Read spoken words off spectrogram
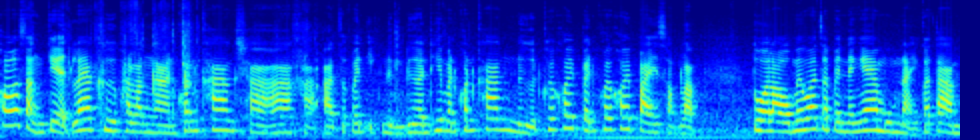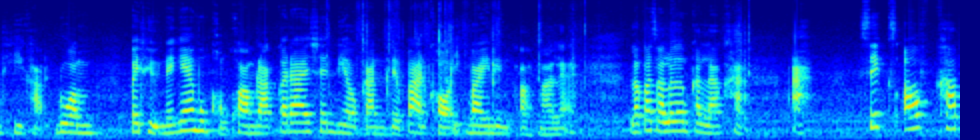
ข้อสังเกตแรกคือพลังงานค่อนข้างช้าค่ะ อาจจะเป็นอีกหนึ่งเดือนที่มันค่อนข้างหนืด ค่อยๆ เป็น ค่อย ๆ ไปสำหรับตัวเราไม่ว่าจะเป็นในแง่มุมไหนก็ตามทีค่ะ รวมไปถึงในแง่มุมของความรักก็ได้เช่นเดียวกัน เดี๋ยวป่านขออีกใบหนึ่งออกมาแล้ว แล้วก็จะเริ่มกันแล้วค่ะอะ six of cup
